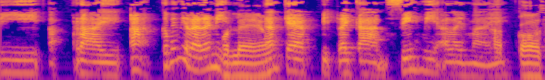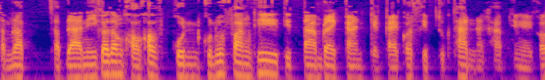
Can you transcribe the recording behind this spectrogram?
มีอะไร อะ ก็ไม่มีอะไรแล้วนี่หมดแล้วงั้นแกปิดรายการซิมีอะไรไหมครับก็สำหรับ สัปดาห์นี้ก็ต้องขอขอบคุณคุณผู้ฟังที่ติดตามรายการเกี่ยวกับก็สิบทุกท่านนะครับ ยังไงก็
